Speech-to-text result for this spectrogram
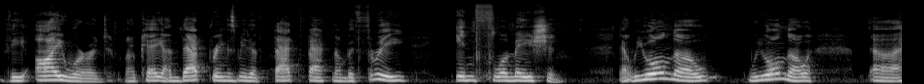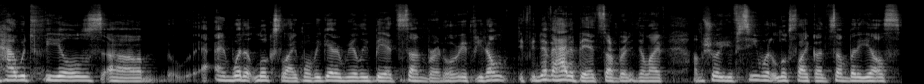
the I word. Okay, and that brings me to fat fact number three inflammation. Now, we all know, we all know uh, how it feels um, and what it looks like when we get a really bad sunburn or if you don't if you never had a bad sunburn in your life i'm sure you've seen what it looks like on somebody else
